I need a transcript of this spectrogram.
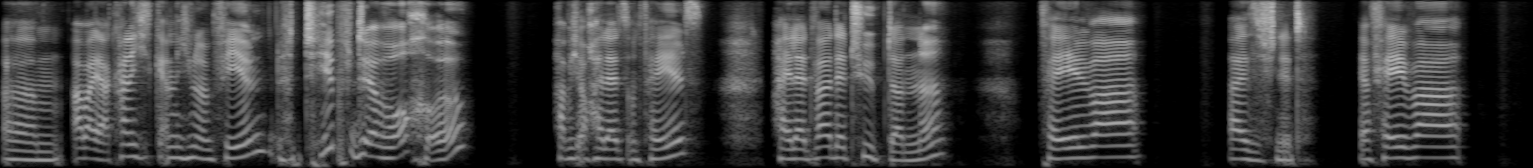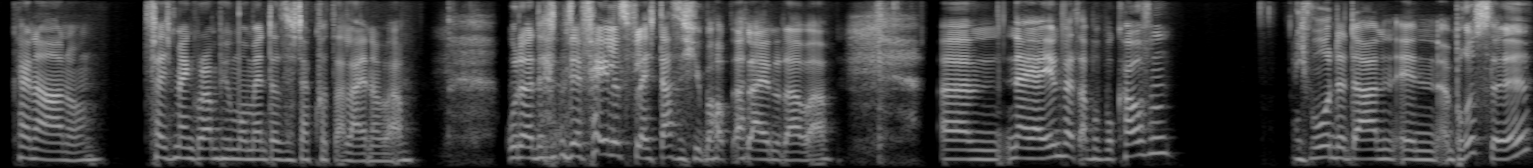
Ähm, aber ja, kann ich, kann ich nur empfehlen. Tipp der Woche. Habe ich auch Highlights und Fails. Highlight war der Typ dann, ne? Fail war, weiß ich nicht. Ja, Fail war, keine Ahnung. Vielleicht mein grumpy Moment, dass ich da kurz alleine war. Oder der, der Fail ist vielleicht, dass ich überhaupt alleine da war. Ähm, naja, jedenfalls apropos kaufen. Ich wurde dann in Brüssel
